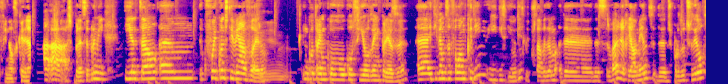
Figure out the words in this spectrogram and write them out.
Afinal, se calhar há, há- há esperança para mim. E então hum, foi quando estive em Aveiro encontrei-me com, o- com o CEO da empresa ah, e tivemos a falar um bocadinho e disse- eu disse-lhe que gostava da, da, da cerveja realmente, de- dos produtos deles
